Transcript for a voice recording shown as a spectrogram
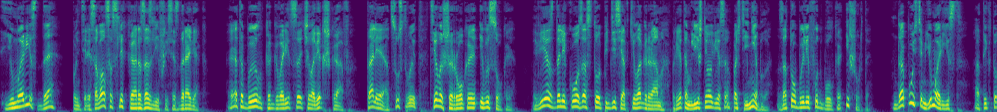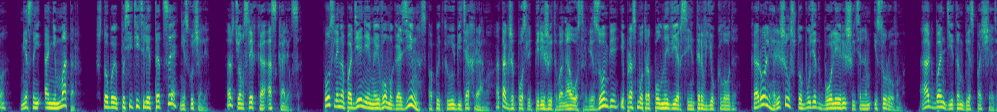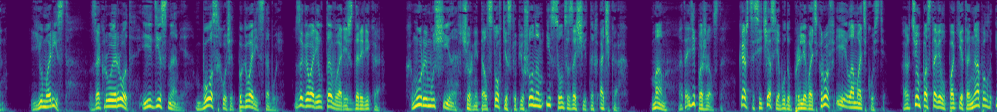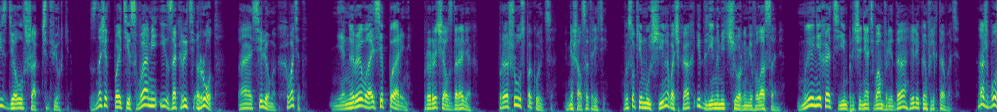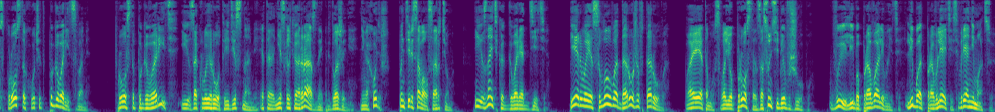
Юморист, да? Поинтересовался слегка разозлившийся здоровяк. Это был, как говорится, человек-шкаф. Талия отсутствует, тело широкое и высокое. Вес далеко за 150 килограмм, при этом лишнего веса почти не было, зато были футболка и шорты. Допустим, юморист. А ты кто? Местный аниматор? Чтобы посетители ТЦ не скучали. Артем слегка оскалился. После нападения на его магазин с попыткой убить охрану, а также после пережитого на острове зомби и просмотра полной версии интервью Клода, король решил, что будет более решительным и суровым, а к бандитам беспощаден. «Юморист, закрой рот и иди с нами. Босс хочет поговорить с тобой», — заговорил товарищ здоровяка. Хмурый мужчина в черной толстовке с капюшоном и солнцезащитных очках. «Мам, отойди, пожалуйста, Кажется, сейчас я буду проливать кровь и ломать кости. Артем поставил пакеты на пол и сделал шаг к четверке. Значит, пойти с вами и закрыть рот. А селенок хватит? Не нарывайся, парень, прорычал здоровяк. Прошу успокоиться, вмешался третий. Высокий мужчина в очках и длинными черными волосами. Мы не хотим причинять вам вреда или конфликтовать. Наш босс просто хочет поговорить с вами. Просто поговорить и закрой рот и иди с нами – это несколько разные предложения, не находишь? Поинтересовался Артем. И знаете, как говорят дети? Первое слово дороже второго. Поэтому свое просто засунь себе в жопу. Вы либо проваливаете, либо отправляетесь в реанимацию.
